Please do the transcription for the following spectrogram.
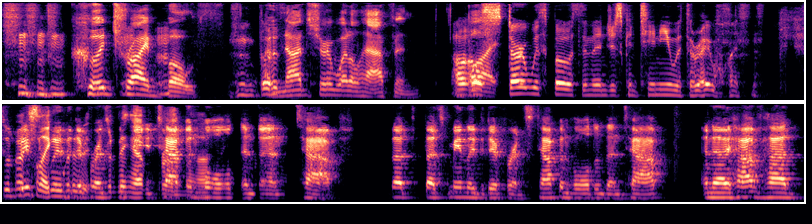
Could try both. Both. I'm not sure what'll happen. I'll, I'll start with both and then just continue with the right one. So basically, like, the do- difference what do would they have be from, tap and uh, hold and then tap. That that's mainly the difference. Tap and hold and then tap. And I have had,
